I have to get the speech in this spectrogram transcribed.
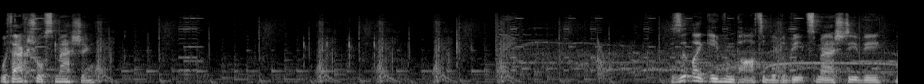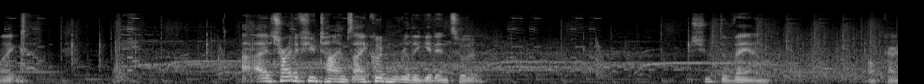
With actual smashing. Is it, like, even possible to beat Smash TV? Like... I, I tried a few times, I couldn't really get into it. Shoot the van. Okay.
